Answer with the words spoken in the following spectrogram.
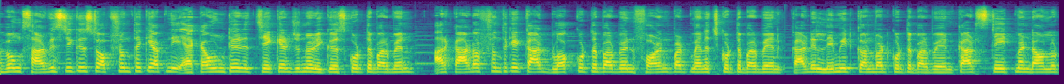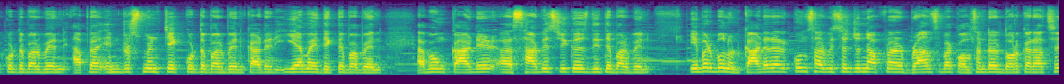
এবং সার্ভিস রিকোয়েস্ট অপশন থেকে আপনি অ্যাকাউন্টের চেকের জন্য রিকোয়েস্ট করতে পারবেন। আর কার্ড অপশন থেকে কার্ড ব্লক করতে পারবেন ফরেন পার্ট ম্যানেজ করতে পারবেন কার্ডের লিমিট কনভার্ট করতে পারবেন কার্ড স্টেটমেন্ট ডাউনলোড করতে পারবেন, আপনার এন্ডোর্সমেন্ট চেক করতে পারবেন কার্ডের ইএমআই দেখতে পাবেন এবং কার্ডের সার্ভিস রিকোয়েস্ট দিতে পারবেন। এবার বলুন, কার্ডের আর কোন সার্ভিসের জন্য আপনার ব্রাঞ্চ বা কল সেন্টার দরকার আছে?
